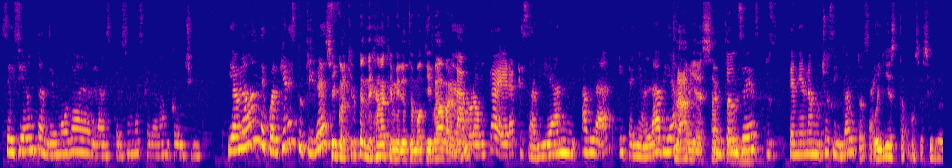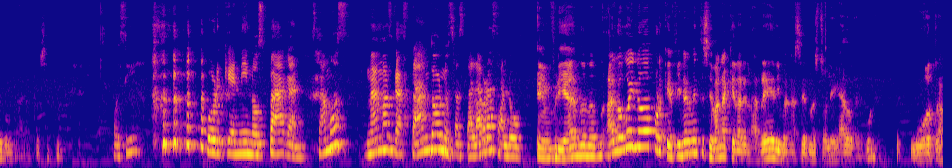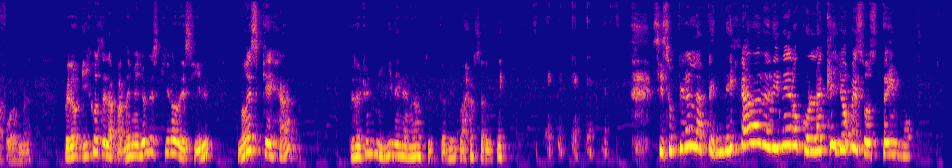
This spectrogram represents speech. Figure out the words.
se hicieron tan de moda las personas que daban coaching? Y hablaban de cualquier estupidez. Sí, cualquier pendejada que medio te motivaba, La ¿no? bronca era que sabían hablar y tenían labia. Labia, exacto. Entonces, pues tenían a muchos incautos ahí. Oye, estamos haciendo algo mal. pues, Pues sí. Porque ni nos pagan. Estamos nada más gastando nuestras palabras a lo. Enfriándonos. A lo güey no, porque finalmente se van a quedar en la red y van a ser nuestro legado de alguna u otra forma. Pero hijos de la pandemia, yo les quiero decir, no es queja, pero yo en mi vida he ganado 30 mil baros al mes. si supieran la pendejada de dinero con la que yo me sostengo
